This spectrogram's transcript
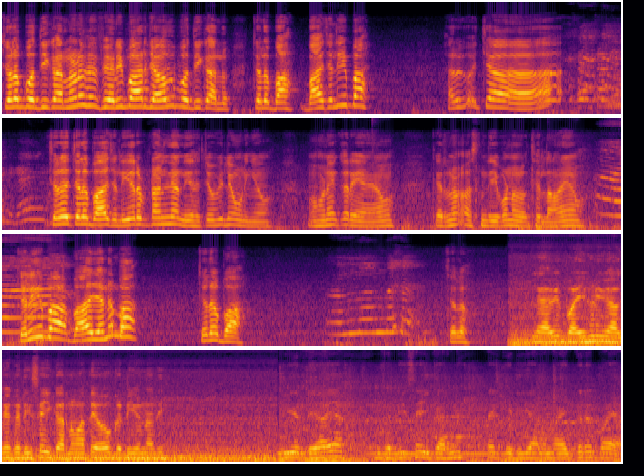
ਚਲੋ ਬੋਦੀ ਕਰ ਲਓ ਨਾ, ਫਿਰ ਫੇਰ ਹੀ ਬਾਹਰ ਜਾਓਗੇ ਬੋਦੀ ਕਰ ਲਓ। ਚਲੋ ਬਾ ਬਾਹਰ ਚਲੀਏ, ਬਾ। ਹਰ ਕੋ ਚਾ। ਚਲੋ ਚਲੋ ਬਾਹਰ ਚਲੀਏ, ਰਪਟਾਂ ਨਹੀਂ ਲਿਆਂਦੀਆਂ ਸੱਚੋ ਵੀ ਲਿਆਉਣੀਆਂ ਮੈਂ ਹੁਣੇ ਘਰੇ ਆਇਆ ਹਾਂ ਕਰਨ ਸੰਦੀਪ ਹੁਣ ਉੱਥੇ ਲਾ ਆਇਆ ਚਲੀਏ ਬਾ ਬਾਹਰ ਜਾ ਬਾ। ਚਲੋ ਬਾ। ਚਲੋ। ਲੈ ਵੀ ਬਾਈ ਹੁਣੀ ਆ ਕੇ ਗੱਡੀ ਸਹੀ ਕਰਨ ਵਾਸਤੇ ਉਹ ਗੱਡੀ ਉਹਨਾਂ ਦੀ। ਵੀਰ ਡਿਆ ਆ, ਗੱਡੀ ਸਹੀ ਕਰਨ ਤੇ ਗੁੱਡੀਆਂ ਨੂੰ ਮੈਂ ਇੱਧਰ ਭਾਇਆ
